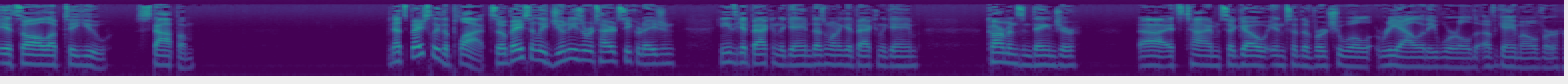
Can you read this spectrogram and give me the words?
It's all up to you. Stop him. That's basically the plot. So basically, Junie's a retired secret agent. He needs to get back in the game. Doesn't want to get back in the game. Carmen's in danger. uh, it's time to go into the virtual reality world of Game Over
